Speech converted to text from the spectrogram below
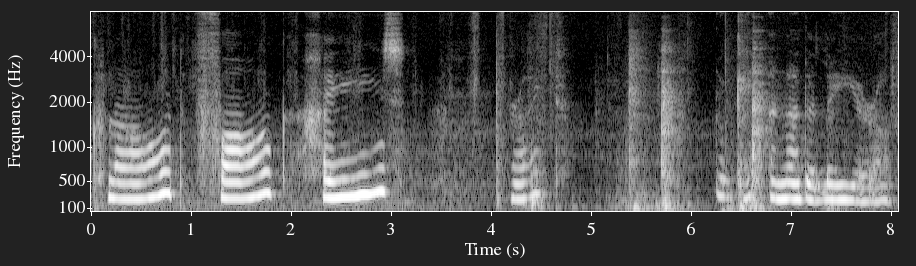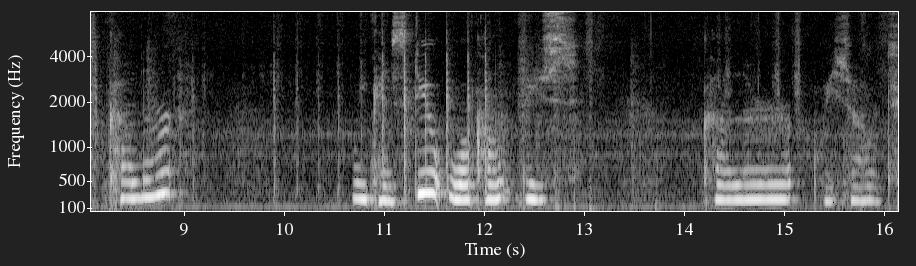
cloud, fog, haze, right? Okay, another layer of color. We can still work on this color without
